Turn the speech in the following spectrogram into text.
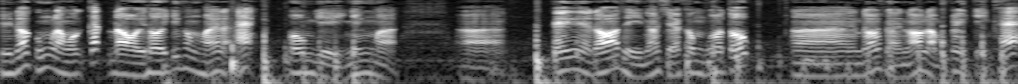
Thì nó cũng là một cách đòi thôi chứ không phải là ác ôn gì. Nhưng mà à, cái đó thì nó sẽ không có tốt. À, đó là nó là một cái chuyện khác.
